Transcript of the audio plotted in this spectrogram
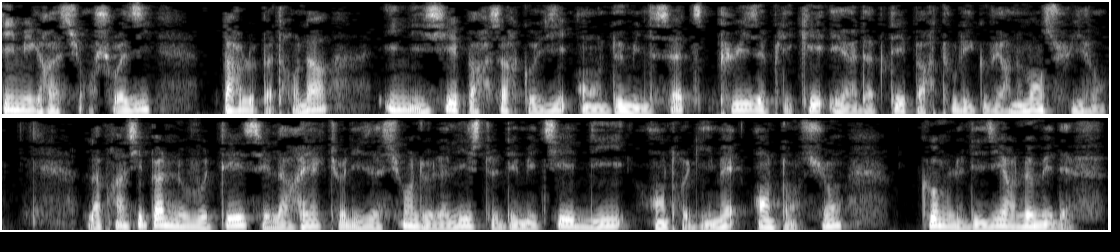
immigration choisie par le patronat, initiée par Sarkozy en 2007, puis appliquée et adaptée par tous les gouvernements suivants. La principale nouveauté, c'est la réactualisation de la liste des métiers dits en tension, comme le désire le MEDEF.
